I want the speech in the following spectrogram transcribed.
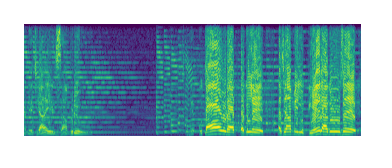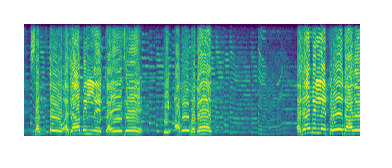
અને જ્યાં એ સાંભળ્યું, અને ઉતાવળા પગલે અજામિલ ઘેર આવ્યો છે, સંતો અજામિલને કહે છે કે આવો ભગત અજામિલને ક્રોધ આવે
